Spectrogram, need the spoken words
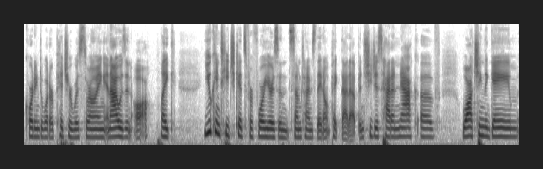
according to what her pitcher was throwing, and I was in awe. Like, you can teach kids for four years and sometimes they don't pick that up. And she just had a knack of watching the game,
